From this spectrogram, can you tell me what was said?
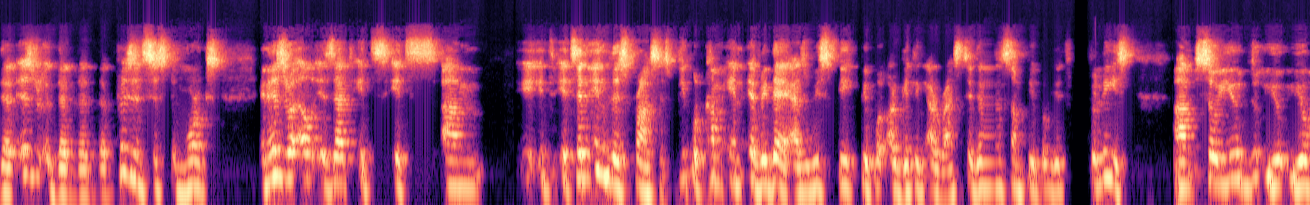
the, Israel, the, the, the, prison system works in Israel is that it's, it's um, it, it's an endless process. People come in every day. As we speak, people are getting arrested and some people get released. Um, so you, do, you, you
